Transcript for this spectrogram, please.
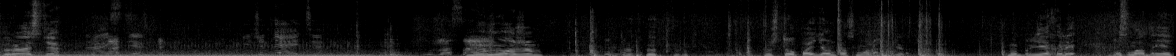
Здрасте. Здрасте. Впечатляете. Мы можем. Ну что, пойдем посмотрим, дед. Мы приехали посмотреть,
